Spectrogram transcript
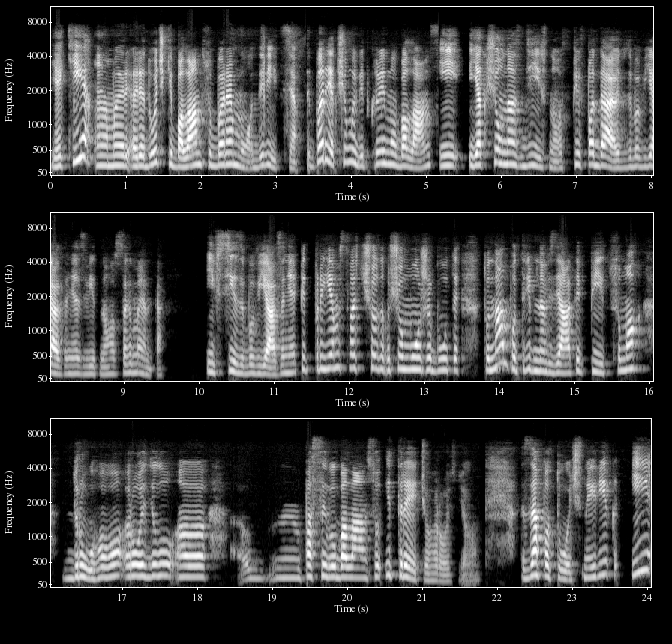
Які е, ми рядочки балансу беремо? Дивіться, тепер, якщо ми відкриємо баланс, і якщо у нас дійсно співпадають зобов'язання звітного сегмента і всі зобов'язання підприємства, що, що може бути, то нам потрібно взяти підсумок другого розділу е, пасиву балансу і третього розділу за поточний рік і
